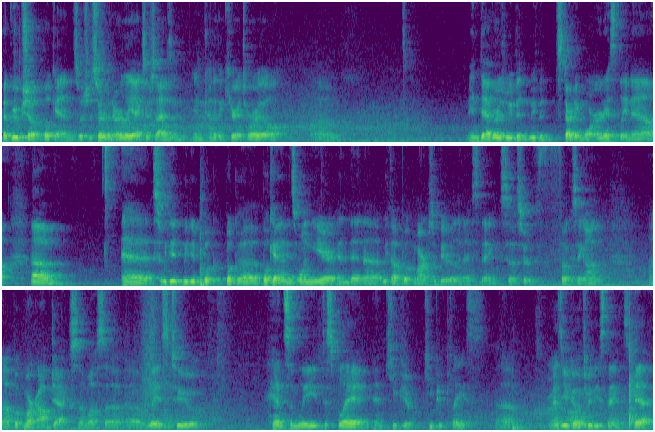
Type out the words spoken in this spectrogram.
a group show of bookends which was sort of an early exercise in, in kind of the curatorial um, endeavors. We've been we've been starting more earnestly now. Um, uh, so we did we did book book uh, bookends one year, and then uh, we thought bookmarks would be a really nice thing. So sort of focusing on uh, bookmark objects, almost uh, ways to handsomely display and, and, keep your keep your place um, as you go through these things. Yeah.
